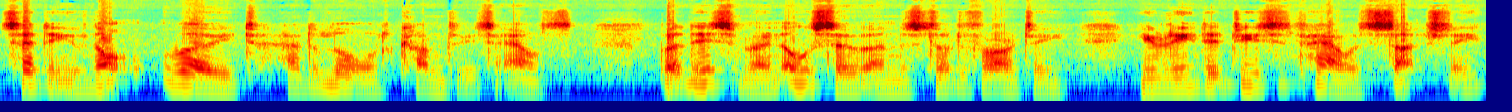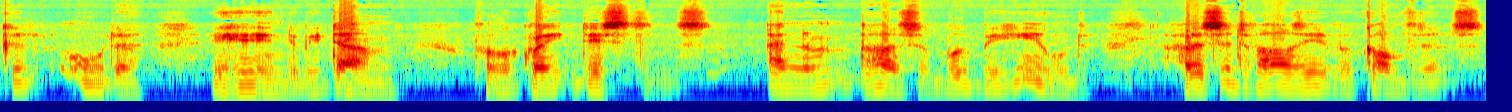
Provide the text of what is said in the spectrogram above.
said that he was not worried had the Lord come to his house. But this man also understood authority. He believed that Jesus' power was such that he could order the healing to be done from a great distance, and the person would be healed. The person departed with confidence.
